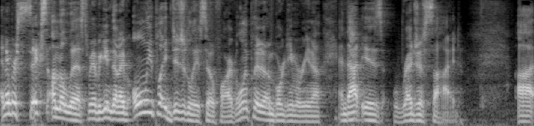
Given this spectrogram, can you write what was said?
At number six on the list, we have a game that I've only played digitally so far. I've only played it on Board Game Arena, and that is Regicide. Uh,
